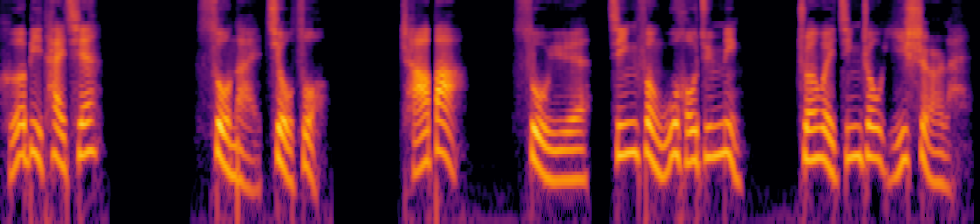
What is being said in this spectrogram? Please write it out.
何必太谦？肃乃就坐。茶罢，肃曰：“今奉吴侯君命，专为荆州一事而来。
